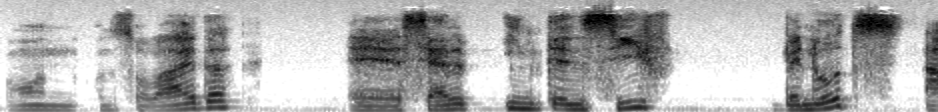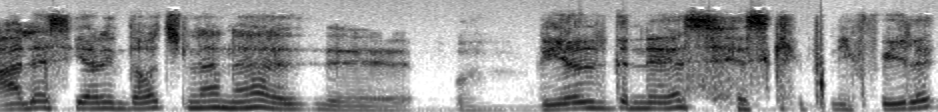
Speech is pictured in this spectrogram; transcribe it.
und, und so weiter, äh, sehr intensiv benutzt, alles hier in Deutschland, ne? Äh, Wildnis, es gibt nicht viele.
